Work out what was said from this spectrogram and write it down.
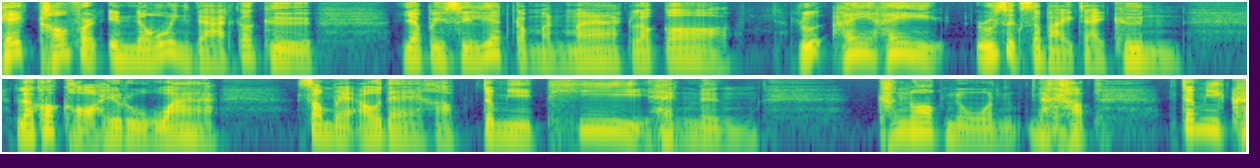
take comfort in knowing that ก็คือ อย่าไปซีเรียสกับมันมาก แล้วก็รู้ให้ให้รู้สึกสบายใจขึ้น แล้วก็ขอให้รู้ว่า somewhere out there ครับ จะมีที่แห่งหนึ่ง ข้างนอกโน้นนะครับ จะมีใคร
